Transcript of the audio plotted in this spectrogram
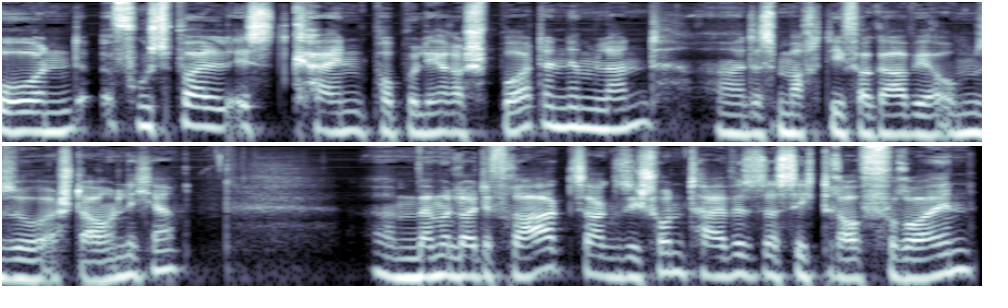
Und Fußball ist kein populärer Sport in dem Land. Äh, das macht die Vergabe ja umso erstaunlicher. Ähm, wenn man Leute fragt, sagen sie schon teilweise, dass sie sich darauf freuen,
